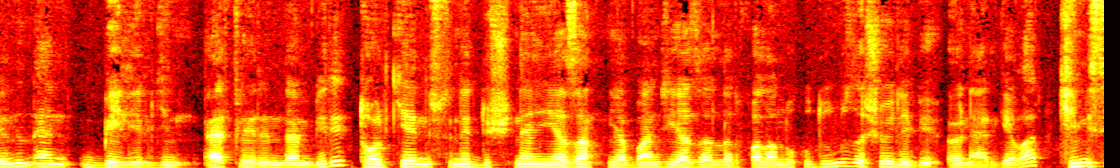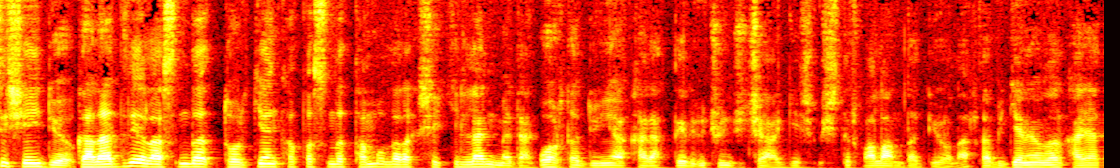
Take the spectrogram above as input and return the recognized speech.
karakterlerinin en belirgin elflerinden biri. Tolkien üstüne düşünen yazan yabancı yazarları falan okuduğumuzda şöyle bir önerge var. Kimisi şey diyor. Galadriel aslında Tolkien kafasında tam olarak şekillenmeden orta dünya karakteri 3. çağa geçmiştir falan da diyorlar. Tabii genel olarak hayat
